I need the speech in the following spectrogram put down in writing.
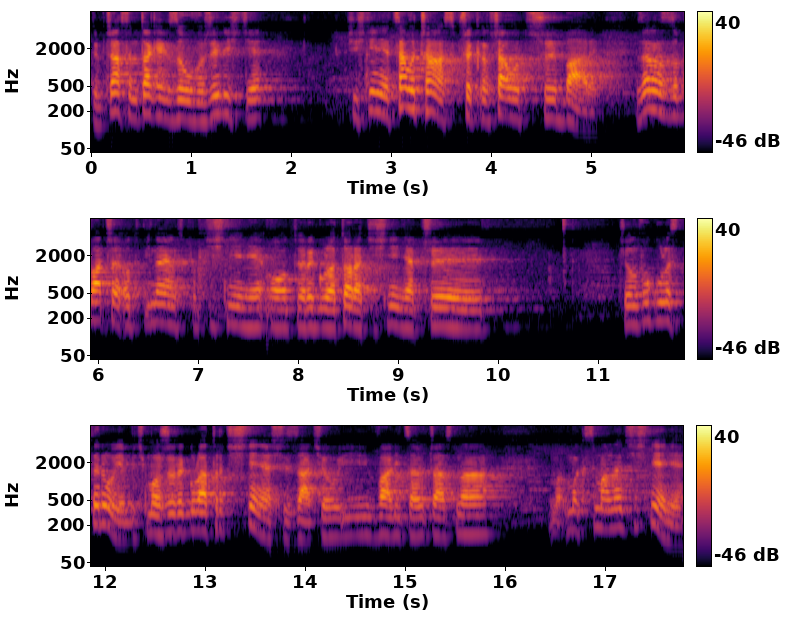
Tymczasem, tak jak zauważyliście, ciśnienie cały czas przekraczało 3 bary. Zaraz zobaczę, odpinając podciśnienie od regulatora ciśnienia, czy, czy on w ogóle steruje. Być może regulator ciśnienia się zaciął i wali cały czas na ma- maksymalne ciśnienie.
